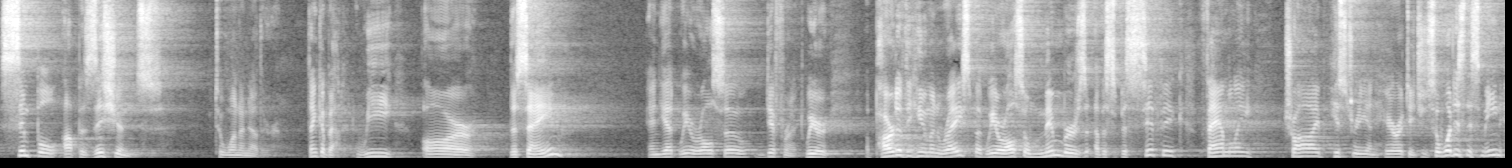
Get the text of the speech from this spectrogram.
simple oppositions to one another. Think about it. We are the same, and yet we are also different. We are a part of the human race, but we are also members of a specific family, tribe, history, and heritage. So, what does this mean?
